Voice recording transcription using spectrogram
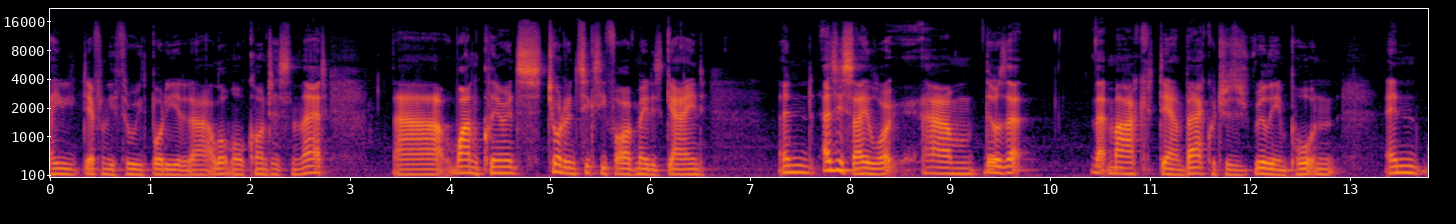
he definitely threw his body at uh, a lot more contests than that. Uh, one clearance, 265 metres gained. And as you say, like um, there was that that mark down back, which is really important. And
